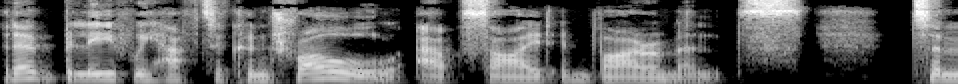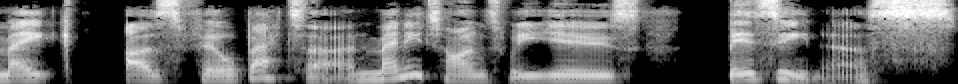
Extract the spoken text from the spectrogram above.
I don't believe we have to control outside environments to make us feel better. And many times we use busyness.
